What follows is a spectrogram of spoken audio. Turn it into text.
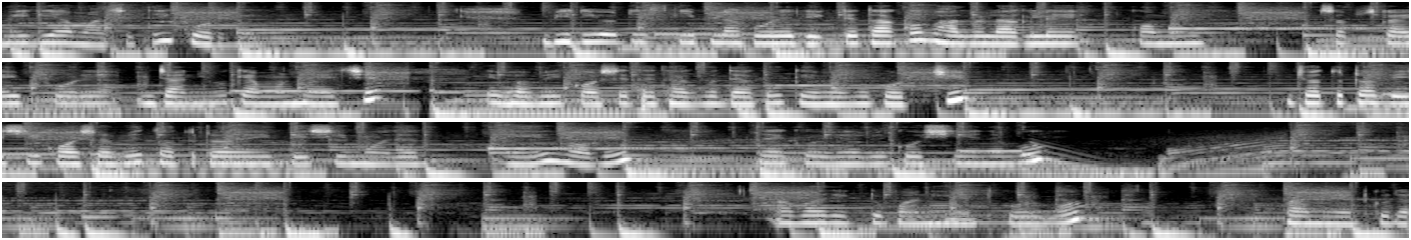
মিডিয়াম আঁচেতেই করব। ভিডিওটি স্কিপ না করে দেখতে থাকো, ভালো লাগলে কমেন্ট সাবস্ক্রাইব করে জানিও কেমন হয়েছে। এভাবেই কষাতে থাকব, দেখো কীভাবে করছি। যতটা বেশি কষাবে, ততটাই বেশি মজা এ হবে। দেখো এভাবে কষিয়ে নেব। আবার একটু পানি অ্যাড করব। পানি অ্যাড করে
